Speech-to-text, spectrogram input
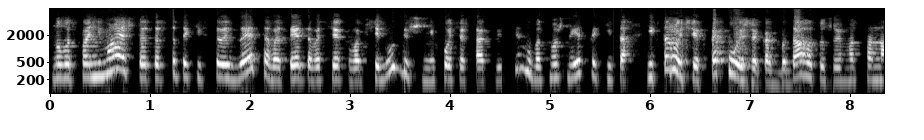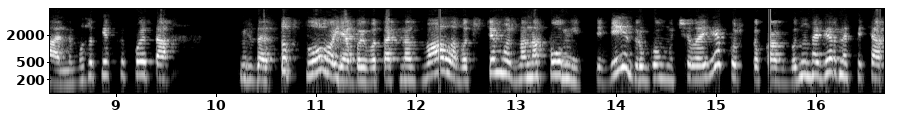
но вот понимаешь, что это все-таки все из этого, ты этого человека вообще любишь не хочешь так вести, ну, возможно, есть какие-то... И второй человек такой же, как бы, да, вот уже эмоциональный. Может, есть какой-то не знаю, стоп-слово я бы его так назвала, вот чем можно напомнить себе и другому человеку, что как бы, ну, наверное, сейчас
